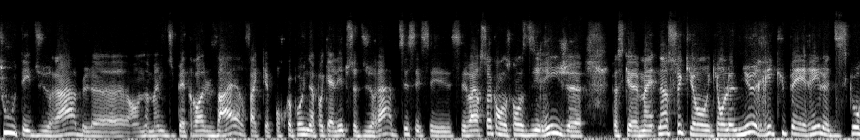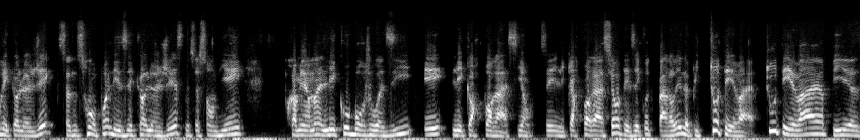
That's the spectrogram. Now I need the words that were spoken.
tout est durable. Euh, on a même du pétrole vert. Fait que pourquoi pas une apocalypse durable? C'est, c'est, c'est vers ça qu'on se dirige. Euh, Parce que maintenant, ceux qui ont, qui ont le mieux récupéré le discours écologique, ce ne sont pas les écologistes, mais ce sont bien premièrement, l'éco-bourgeoisie et les corporations. Les corporations, tu les écoutes parler, là, puis tout est vert. Tout est vert, puis euh,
